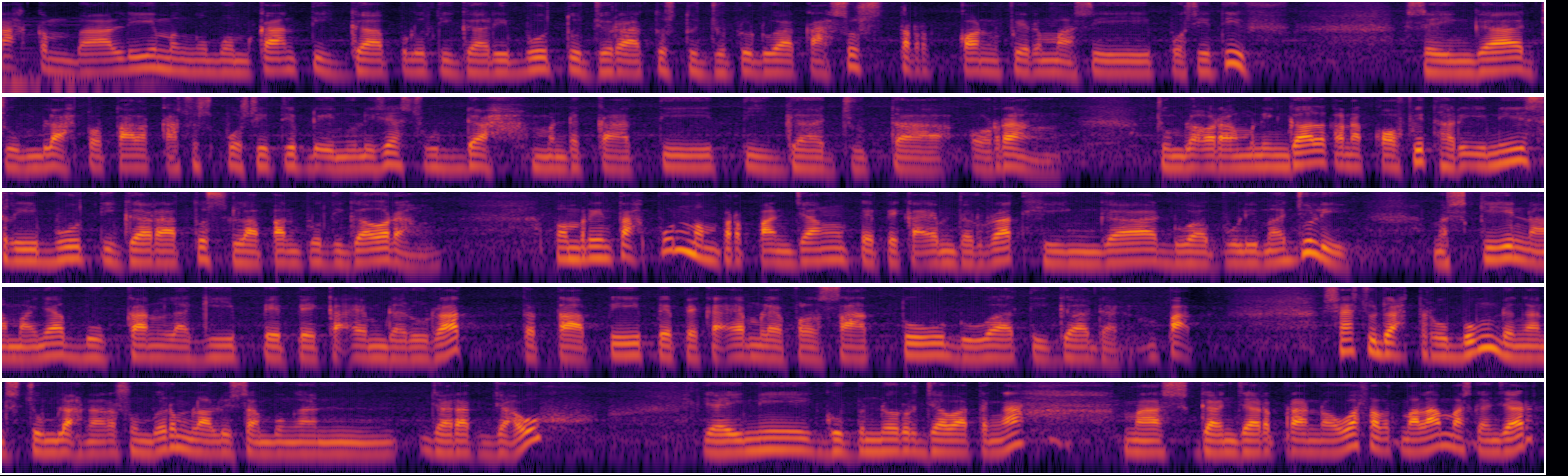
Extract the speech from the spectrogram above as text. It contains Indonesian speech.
pemerintah kembali mengumumkan 33.772 kasus terkonfirmasi positif. Sehingga jumlah total kasus positif di Indonesia sudah mendekati 3 juta orang. Jumlah orang meninggal karena COVID hari ini 1.383 orang. Pemerintah pun memperpanjang PPKM darurat hingga 25 Juli. Meski namanya bukan lagi PPKM darurat, tetapi PPKM level 1, 2, 3, dan 4. Saya sudah terhubung dengan sejumlah narasumber melalui sambungan jarak jauh, yaitu Gubernur Jawa Tengah, Mas Ganjar Pranowo. Selamat malam, Mas Ganjar.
